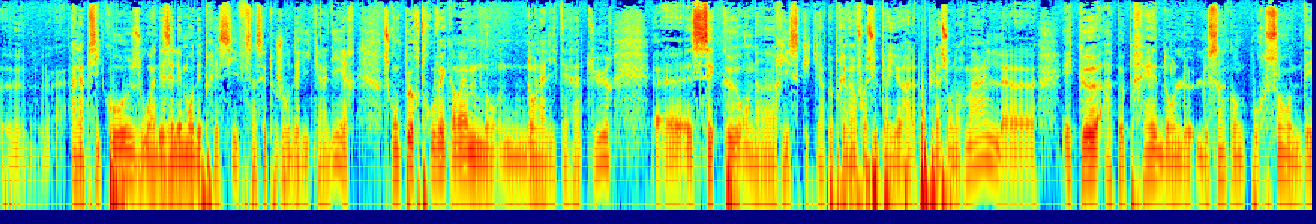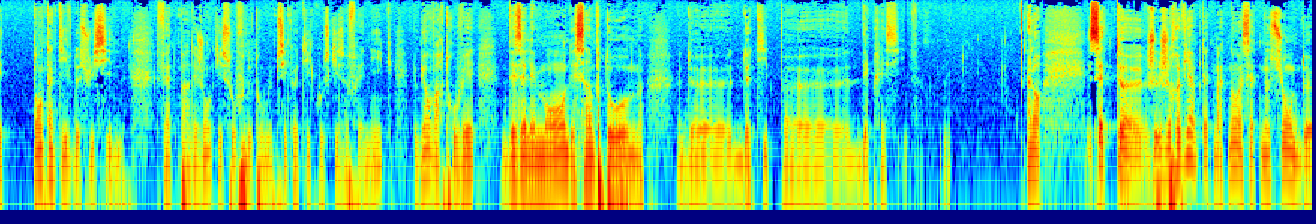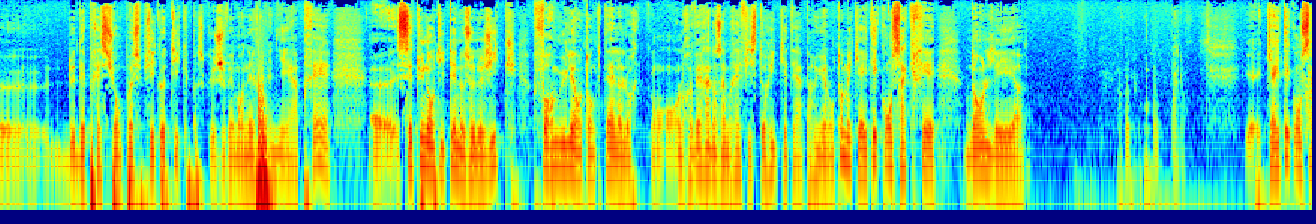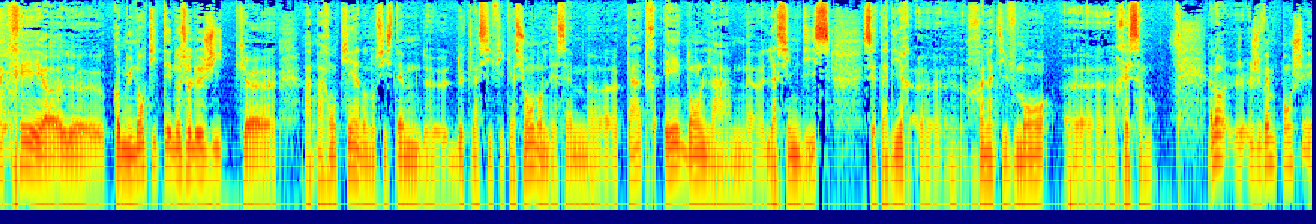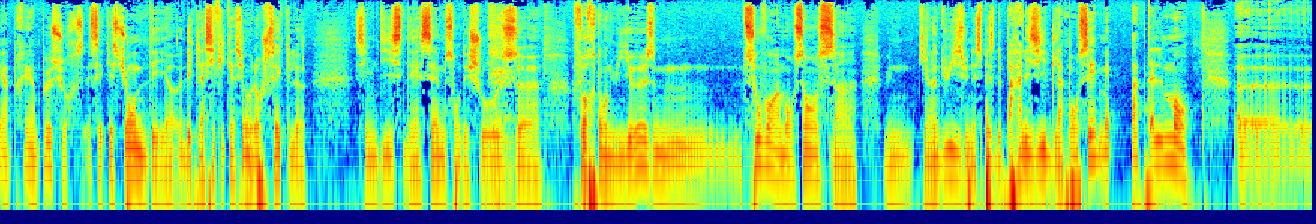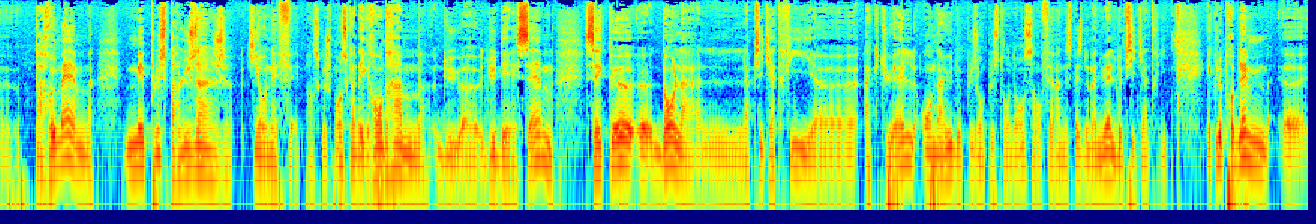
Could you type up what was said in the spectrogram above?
à la psychose ou à des éléments dépressifs, ça c'est toujours délicat à dire. Ce qu'on peut retrouver quand même dans, la littérature, euh, c'est qu'on a un risque qui est à peu près 20 fois supérieur à la population normale et que à peu près dans le, le 50% des tentatives de suicide faites par des gens qui souffrent de troubles psychotiques ou schizophréniques, eh bien on va retrouver des éléments, des symptômes de, type euh, dépressif. Alors, cette, euh, je, reviens peut-être maintenant à cette notion de, de dépression post-psychotique, parce que je vais m'en éloigner après. Euh, c'est une entité nosologique formulée en tant que telle, alors on, on, le reverra dans un bref historique qui était apparu il y a longtemps, mais qui a été consacrée dans les... Euh, pardon qui a été consacré euh, comme une entité nosologique euh, à part entière dans nos systèmes de, classification, dans le DSM 4 euh, et dans la, euh, la CIM 10, c'est-à-dire relativement récemment. Alors, je vais me pencher après un peu sur ces questions des, des classifications. Alors, je sais que le CIM 10, DSM sont des choses fort ennuyeuses, souvent à mon sens qui induisent une espèce de paralysie de la pensée, mais pas tellement euh, par eux-mêmes, mais plus par l'usage qui en est fait. Parce que je pense qu'un des grands drames du, euh, DSM, c'est que euh, dans la, psychiatrie euh, actuelle, on a eu de plus en plus tendance à en faire un espèce de manuel de psychiatrie. Et que le problème,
